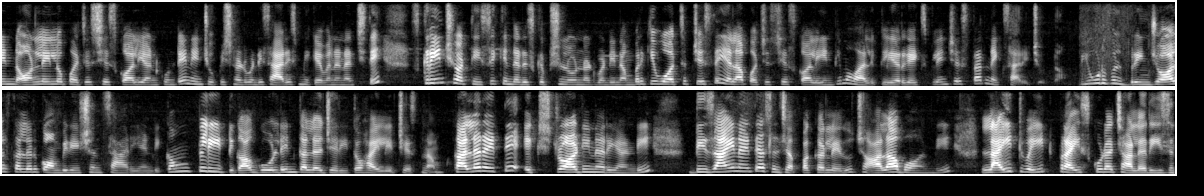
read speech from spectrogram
అండ్ ఆన్లైన్లో పర్చేస్ చేసుకోవాలి అనుకుంటే నేను చూపించినటువంటి శారీస్ మీకు ఏమైనా నచ్చితే స్క్రీన్ షాట్ తీసి కింద డిస్క్రిప్షన్లో ఉన్నటువంటి నెంబర్కి వాట్సాప్ చేస్తే ఎలా పర్చేస్ చేసుకోవాలి ఏంటి మా వాళ్ళు క్లియర్గా ఎక్స్ప్లెయిన్ చేస్తారు. నెక్స్ట్ శారీ చూద్దాం. Beautiful brinjal colour combination sari అండి. కంప్లీట్గా గోల్డెన్ కలర్ జెరీతో హైలైట్ చేస్తున్నాం. కలర్ అయితే ఎక్స్ట్రాడినరీ అండి. డిజైన్ అయితే అసలు చెప్పక్కర్లేదు. చాలా బాగుంది. లైట్ వెయిట్ ప్రైస్ కూడా చాలా రీజనబుల్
